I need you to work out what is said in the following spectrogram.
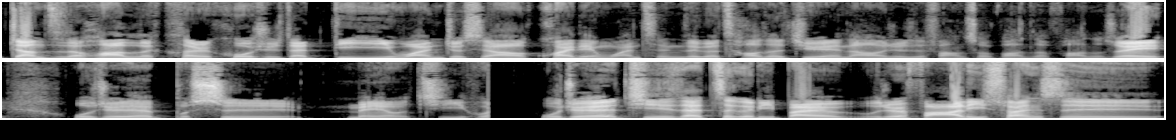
这样子的话，Leclerc 或许在第一弯就是要快点完成这个超车机会，然后就是防守、防守、防守。所以我觉得不是没有机会。我觉得其实在这个礼拜，我觉得法拉利算是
